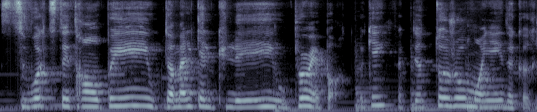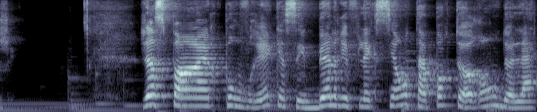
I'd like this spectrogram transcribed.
Si tu vois que tu t'es trompé ou que tu as mal calculé ou peu importe, OK? Fait que tu as toujours moyen de corriger. J'espère pour vrai que ces belles réflexions t'apporteront de la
